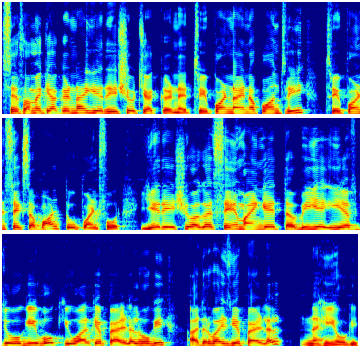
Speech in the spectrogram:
सिर्फ़ हमें क्या करना है? ये रेशियो चेक करना है। 3.9 point nine upon three three point six upon two point four ये रेशियो अगर सेम आएँगे, तभी ये ई e जो होगी, वो क्यू आर के पैरेलल होगी। अदरवाइज़ ये पैरेलल नहीं होगी।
